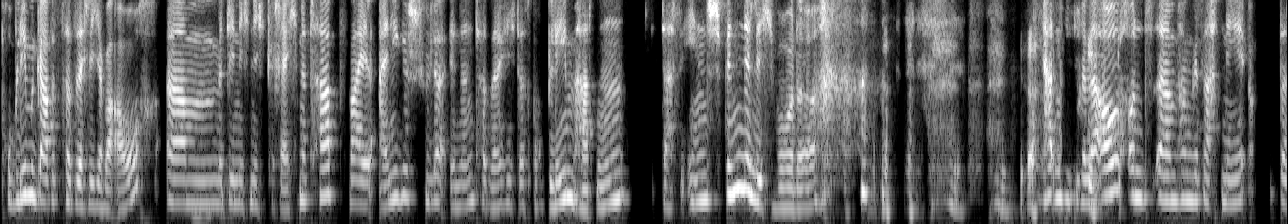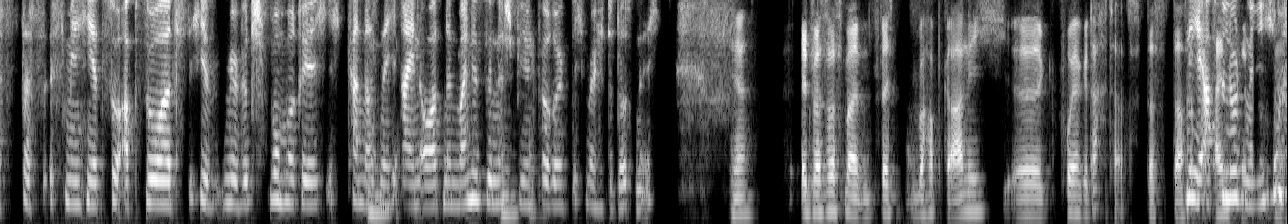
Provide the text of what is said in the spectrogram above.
Probleme gab es tatsächlich aber auch, ähm, mit denen ich nicht gerechnet habe, weil einige SchülerInnen tatsächlich das Problem hatten, dass ihnen schwindelig wurde. ja. Die hatten die Brille auch und ähm, haben gesagt, nee, das, das ist mir hier zu absurd, hier, mir wird schwummerig, ich kann das mhm. nicht einordnen, meine Sinne mhm. spielen verrückt, ich möchte das nicht. Ja, etwas, was man vielleicht überhaupt gar nicht äh, vorher gedacht hat. Dass das nee, absolut nicht.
